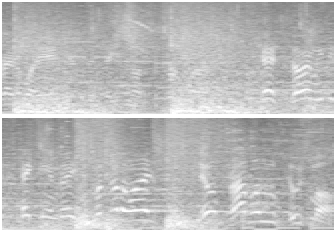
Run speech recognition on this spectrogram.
ran away. Invasion on. Chances are we need to take the invasion, but otherwise, no problem too small.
